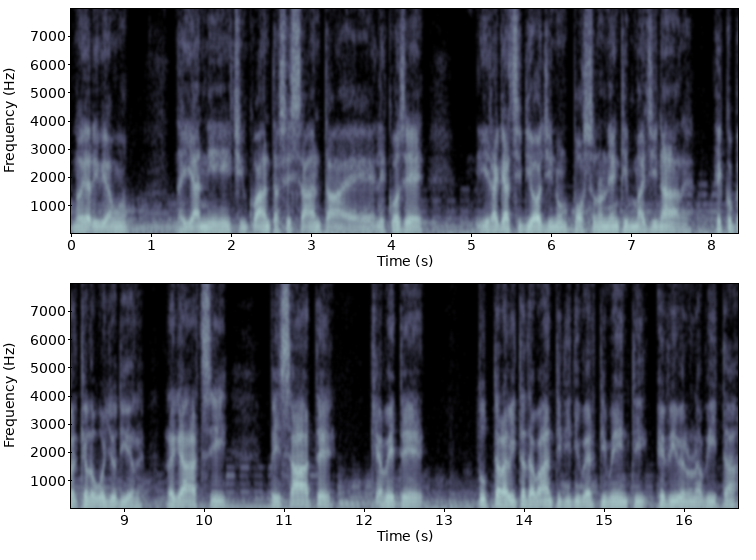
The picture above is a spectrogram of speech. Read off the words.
noi arriviamo dagli anni 50, 60 e le cose i ragazzi di oggi non possono neanche immaginare. Ecco perché lo voglio dire. Ragazzi, pensate che avete tutta la vita davanti di divertimenti e vivere una vita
